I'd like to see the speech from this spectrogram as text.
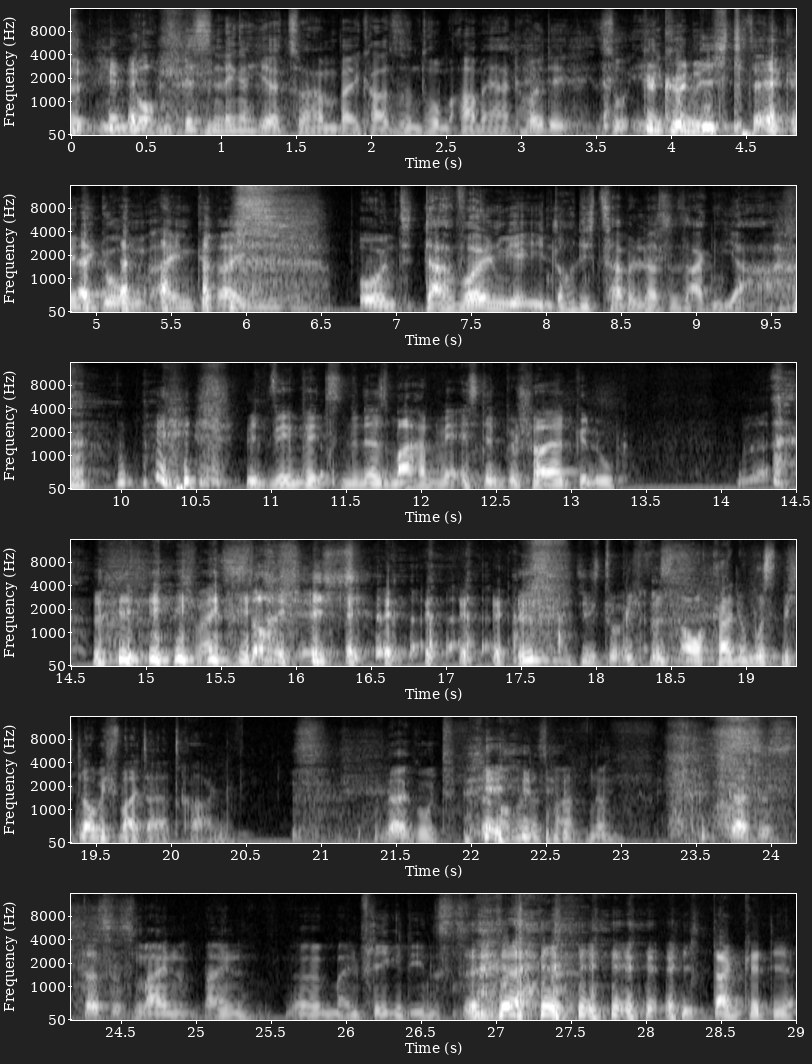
äh, ihn noch ein bisschen länger hier zu haben bei Karl Syndrom. Aber er hat heute soeben Gekündigt. seine Kündigung eingereicht. Und da wollen wir ihn doch nicht zappeln lassen und sagen, ja. Mit wem willst du das machen? Wer ist denn bescheuert genug? Ich weiß es doch nicht. Siehst du, ich wüsste auch keinen. Du musst mich, glaube ich, weiter ertragen. Na gut, dann machen wir das mal. Ne? Das ist, das ist mein, mein, äh, mein Pflegedienst. ich danke dir.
